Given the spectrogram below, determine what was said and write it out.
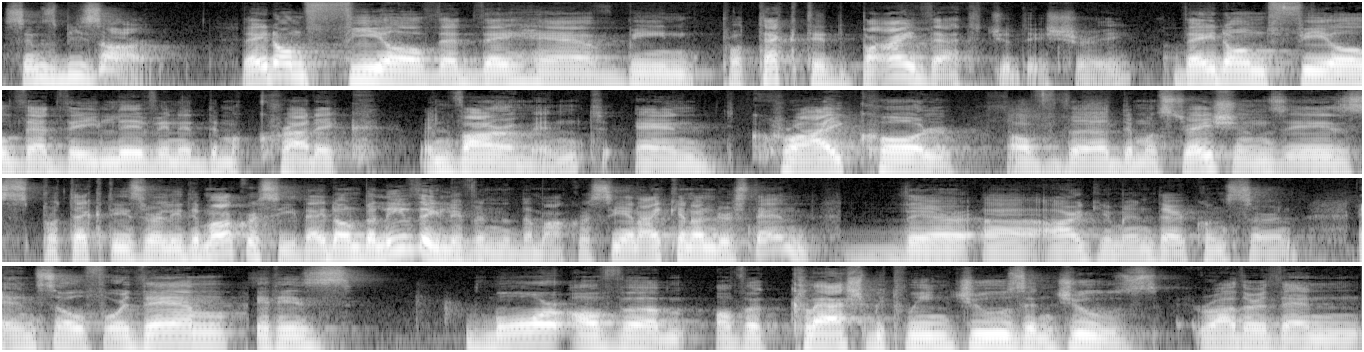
seems bizarre. They don't feel that they have been protected by that judiciary. They don't feel that they live in a democratic environment and cry call of the demonstrations is protect Israeli democracy. They don't believe they live in a democracy, and I can understand their uh, argument, their concern. And so for them, it is more of a, of a clash between Jews and Jews rather than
